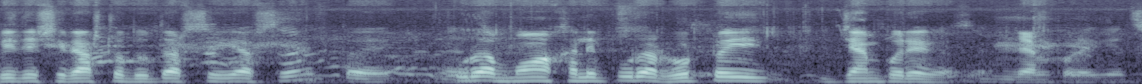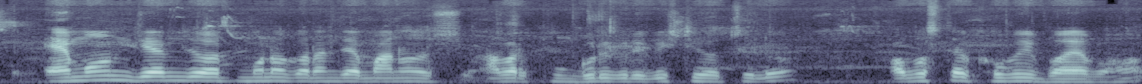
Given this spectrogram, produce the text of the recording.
বিদেশি রাষ্ট্রদূত আসছে আসছে তো পুরা মহাখালী পুরা রোডটাই জ্যাম পড়ে গেছে। জ্যাম করে গেছে। এমন যানজট মনে করেন যে মানুষ আবার ঘুরি ঘুরি বৃষ্টি হচ্ছিল অবস্থা খুবই ভয়াবহ।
